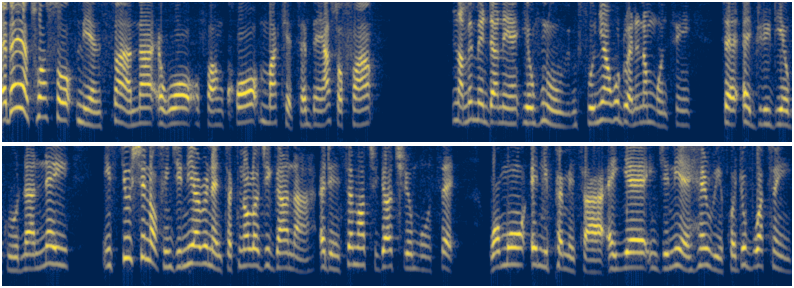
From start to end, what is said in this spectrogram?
ɛdan yɛ toa so mmiɛnsa na ɛwɔ ɔfankɔɔ market ɛbɛn asɔfa na mmemmenda no yɛhunu mfoni ahodoɔ ɛne nam mmɔnten sɛ adwiridi agu na nnɛ institution of engineering and technology ghana ɛde nsɛm ato dwa mu sɛ wɔn ani permit a ɛyɛ engineer henry kwadwo boaten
